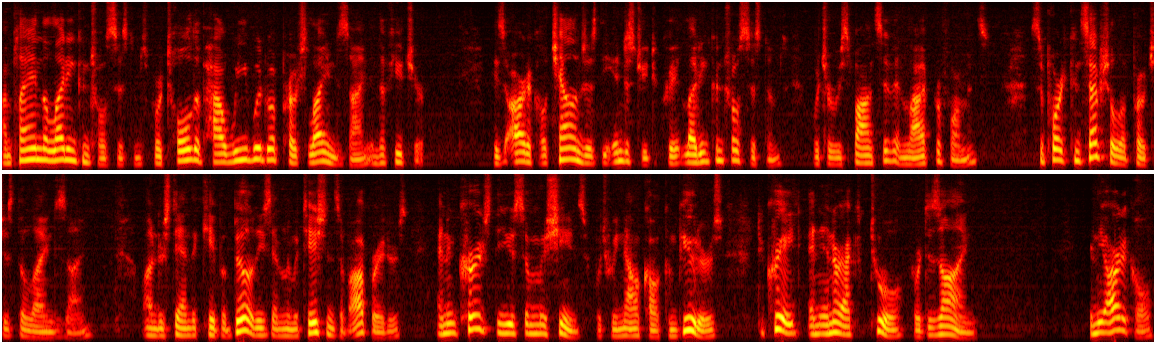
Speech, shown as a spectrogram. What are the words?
on planning the lighting control systems foretold of how we would approach lighting design in the future. His article challenges the industry to create lighting control systems which are responsive in live performance, support conceptual approaches to lighting design, understand the capabilities and limitations of operators, and encourage the use of machines, which we now call computers, to create an interactive tool for design. In the article,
